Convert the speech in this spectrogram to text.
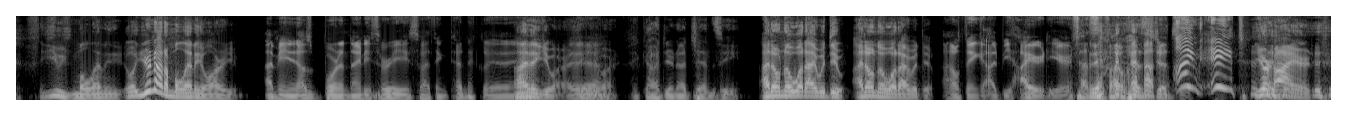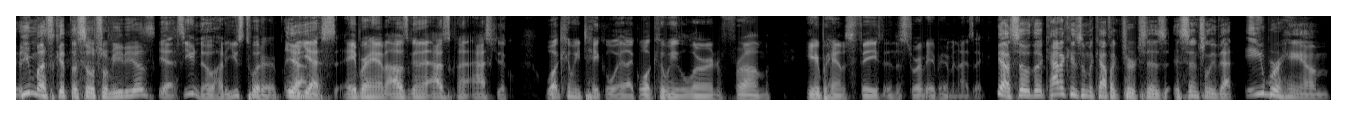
you millennial. Well, you're not a millennial, are you? I mean, I was born in '93, so I think technically, uh, I. I think you are. I think Yeah. you are. Thank God you're not Gen Z. I don't know what I would do. I don't know what I would do. I don't think I'd be hired here if that's if I was judging. I'm eight. You're hired. You must get the social medias. Yes, you know how to use Twitter. But Yeah. yes, Abraham. I was gonna. I was gonna ask you, like, what can we take away? Like, what can we learn from Abraham's faith in the story of Abraham and Isaac? Yeah, so the Catechism of the Catholic Church says essentially that Abraham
